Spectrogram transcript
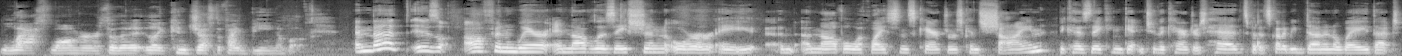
last longer so that it like can justify being a book. And that is often where a novelization or a, a a novel with licensed characters can shine because they can get into the characters' heads, but it's got to be done in a way that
